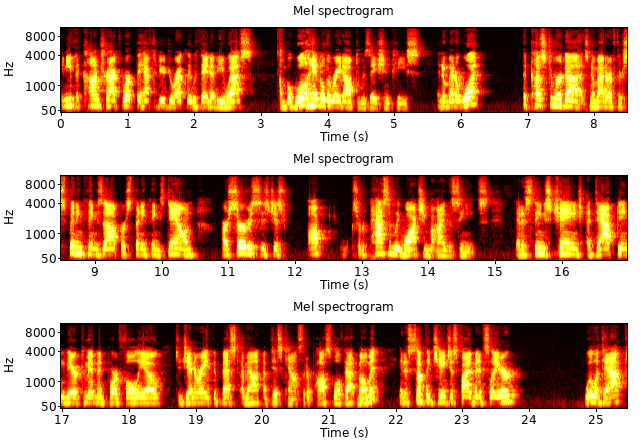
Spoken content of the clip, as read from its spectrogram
any of the contract work they have to do directly with AWS. Um, but we'll handle the rate optimization piece. And no matter what the customer does, no matter if they're spinning things up or spinning things down, our service is just op- sort of passively watching behind the scenes. And as things change, adapting their commitment portfolio to generate the best amount of discounts that are possible at that moment. And if something changes five minutes later, we'll adapt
